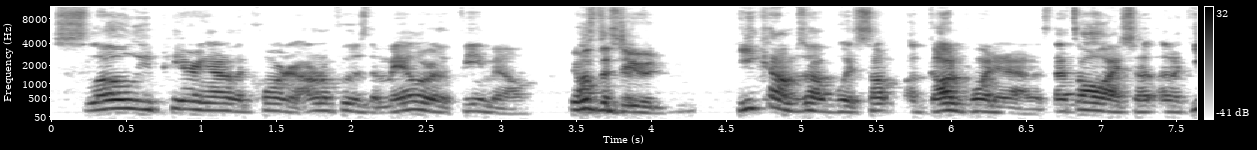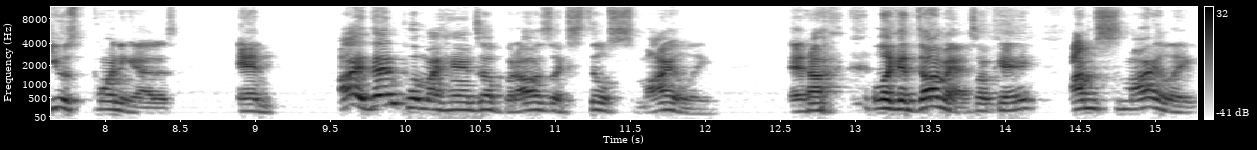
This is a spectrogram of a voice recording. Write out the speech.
Slowly peering out of the corner. I don't know if it was the male or the female. it was the dude He comes up with some a gun pointed at us. That's all I saw. Like he was pointing at us, and I then put my hands up, but I was like still smiling, and I like a dumbass. Okay, I'm smiling,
